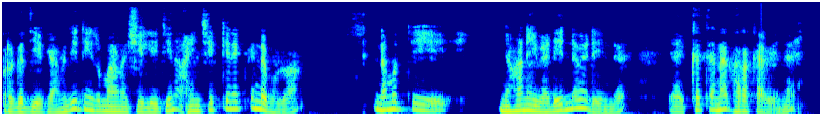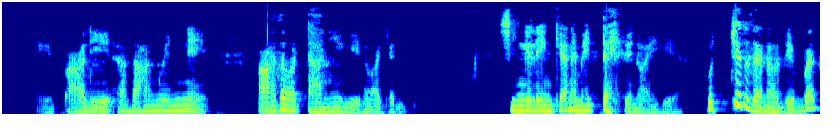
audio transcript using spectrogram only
ප්‍රගතිය කැමති නිර්මාණශීලී තියෙන අහිංසක කෙනෙක් වෙන්න පුළුවන්. නමුත් මේ ඥානෙ වැඩෙන්න වැඩෙන්න එක තැන කරකැවෙන මේ පාළියේ සඳහන් වෙන්නේ ආසවට්ටානිය කියන වචනේ. සිංහලෙන් කියන්නේ මෙට්ට වෙනවයි කිය. කොච්චර දැනව තිබ්බත්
